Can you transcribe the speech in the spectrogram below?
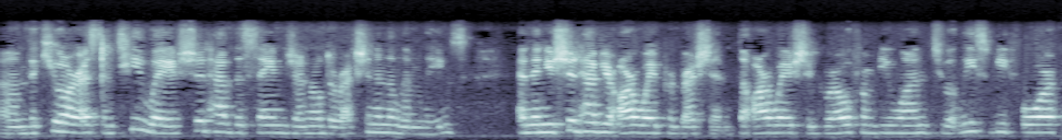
Um, the QRS and T wave should have the same general direction in the limb leads. And then you should have your R wave progression. The R wave should grow from V1 to at least V4.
